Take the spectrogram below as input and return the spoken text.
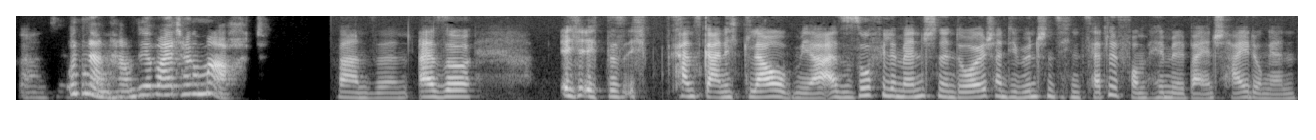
Wahnsinn. Und dann haben wir weitergemacht. Wahnsinn. Also ich, ich, ich kann es gar nicht glauben, ja. Also so viele Menschen in Deutschland, die wünschen sich einen Zettel vom Himmel bei Entscheidungen.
